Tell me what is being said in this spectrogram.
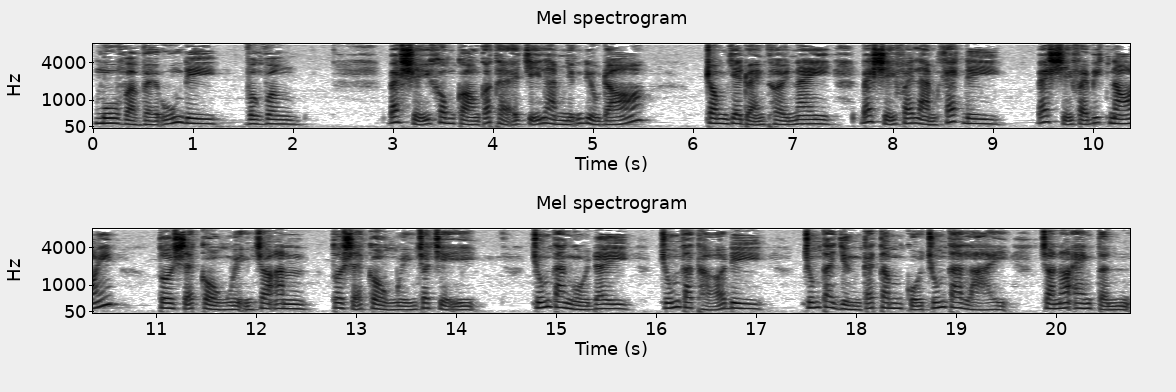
mua và về uống đi, vân vân. Bác sĩ không còn có thể chỉ làm những điều đó. Trong giai đoạn thời nay, bác sĩ phải làm khác đi. Bác sĩ phải biết nói, tôi sẽ cầu nguyện cho anh, tôi sẽ cầu nguyện cho chị. Chúng ta ngồi đây, chúng ta thở đi, chúng ta dừng cái tâm của chúng ta lại, cho nó an tịnh.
